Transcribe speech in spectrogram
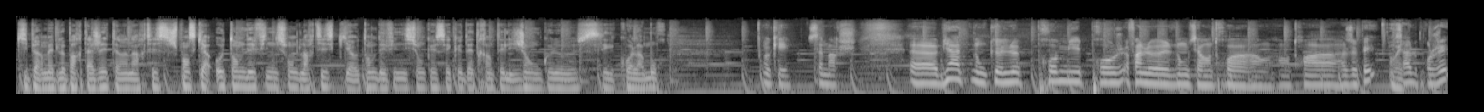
qui permet de le partager, t'es un artiste. Je pense qu'il y a autant de définitions de l'artiste qu'il y a autant de définitions que c'est que d'être intelligent ou que c'est quoi l'amour. Ok, ça marche. Euh, bien, donc euh, le premier projet, enfin, le, donc c'est en trois, en, en trois EP, c'est Oui. ça le projet?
